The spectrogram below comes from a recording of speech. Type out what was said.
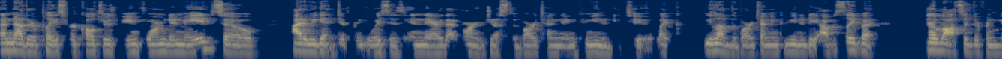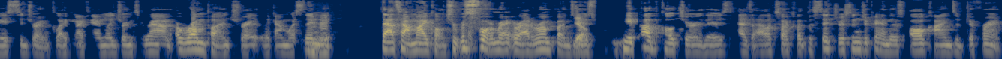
another place where culture is being formed and made. So how do we get different voices in there that aren't just the bartending community too? Like we love the bartending community, obviously, but there are lots of different ways to drink. Like my family drinks around a rum punch, right? Like I'm West Indian. Mm-hmm. That's how my culture was formed, right? Around a rum punch. Yep. There's pub culture. There's, as Alex talks about, the citrus in Japan. There's all kinds of different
